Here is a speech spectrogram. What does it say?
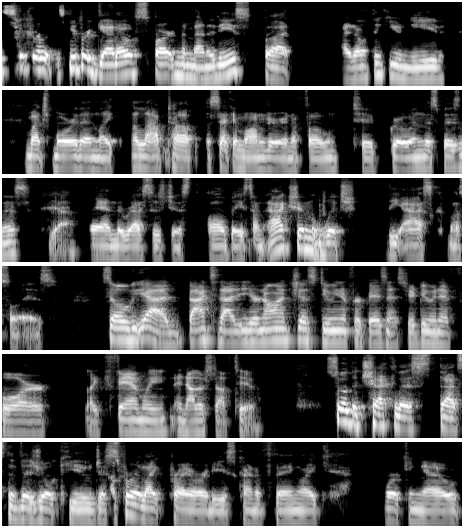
super super ghetto Spartan amenities, but I don't think you need much more than like a laptop, a second monitor, and a phone to grow in this business. Yeah. And the rest is just all based on action, which the ask muscle is. So yeah, back to that. You're not just doing it for business, you're doing it for like family and other stuff too. So the checklist, that's the visual cue just okay. for like priorities kind of thing, like working out.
